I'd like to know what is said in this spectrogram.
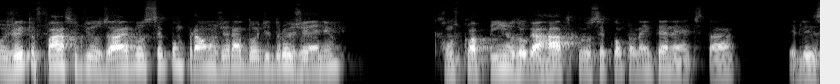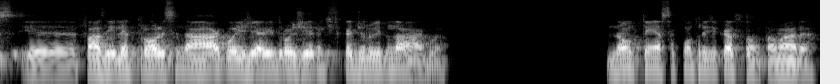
O jeito fácil de usar é você comprar um gerador de hidrogênio, são os copinhos ou garrafas que você compra na internet, tá? eles é, fazem eletrólise na água e gera hidrogênio que fica diluído na água. Não tem essa contraindicação, Tamara.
